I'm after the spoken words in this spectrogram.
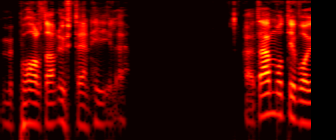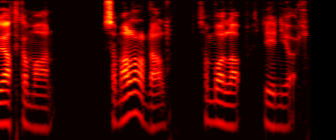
me puhaltaan yhteen hiileen. Tämä motivoi jatkamaan samalla radalla, samoilla linjoilla.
